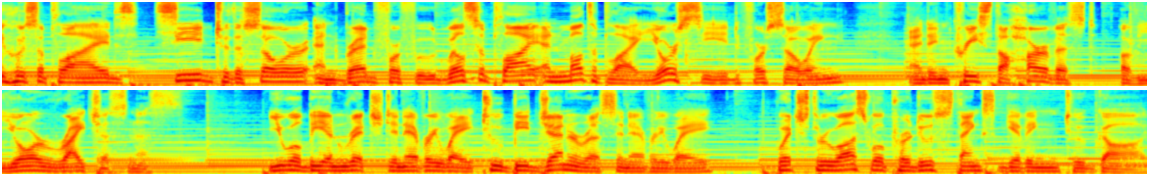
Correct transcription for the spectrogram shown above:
who supplies seed to the sower and bread for food will supply and multiply your seed for sowing and increase the harvest of your righteousness. You will be enriched in every way, to be generous in every way, which through us will produce thanksgiving to God.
